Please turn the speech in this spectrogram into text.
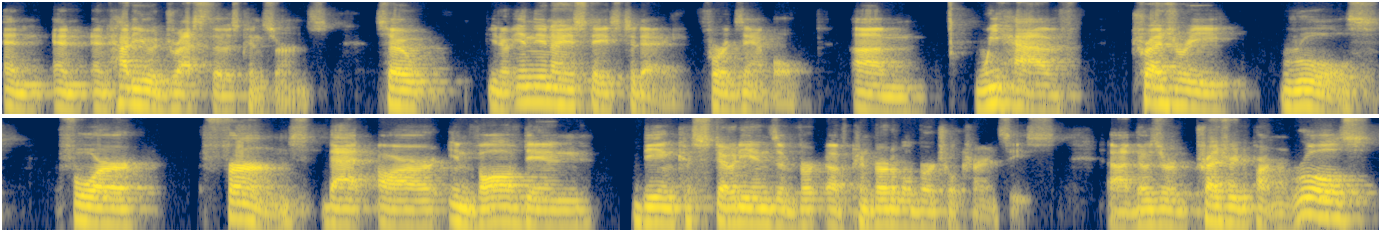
and, and, and how do you address those concerns? So you know, in the United States today, for example, um, we have treasury rules for firms that are involved in being custodians of, of convertible virtual currencies. Uh, those are Treasury Department rules.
